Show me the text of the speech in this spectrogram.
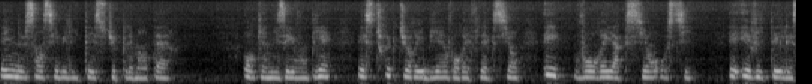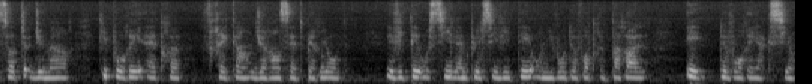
et une sensibilité supplémentaires. Organisez-vous bien et structurez bien vos réflexions et vos réactions aussi, et évitez les sautes d'humeur qui pourraient être fréquents durant cette période. Évitez aussi l'impulsivité au niveau de votre parole et de vos réactions.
